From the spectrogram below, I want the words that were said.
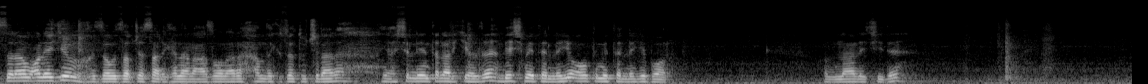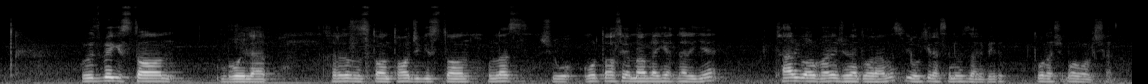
assalomu alaykum zavod zapchastlari kanali a'zolari hamda kuzatuvchilari. Yashil lentalar keldi. 5 metrligi 6 metrligi bor. Наличида o'zbekiston bo'ylab qirg'iziston tojikiston xullas shu o'rta osiyo mamlakatlariga kargo orqali jo'natib yuboramiz. Yo'l kirasini o'zlari berib to'lashib olib olishadi.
